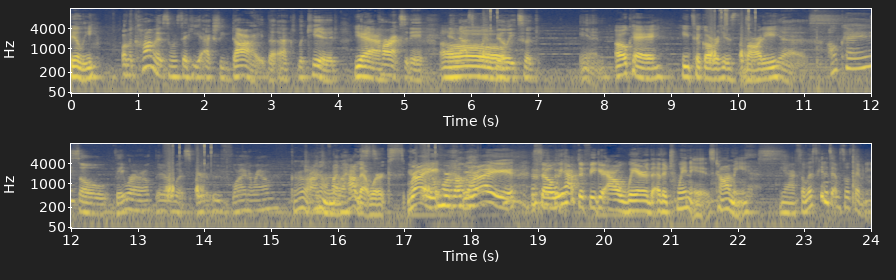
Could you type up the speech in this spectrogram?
Billy. On the comments, someone said he actually died. The the kid. in Yeah. car accident, and that's when Oh. Billy took in. Okay, he took over his body. Yes. Okay, So they were out there, what spiritly flying around. girl, I don't know how that works. Right, don't worry about that. right. so we have to figure out where the other twin is, Tommy. Yes. Yeah. So let's get into episode seventy.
